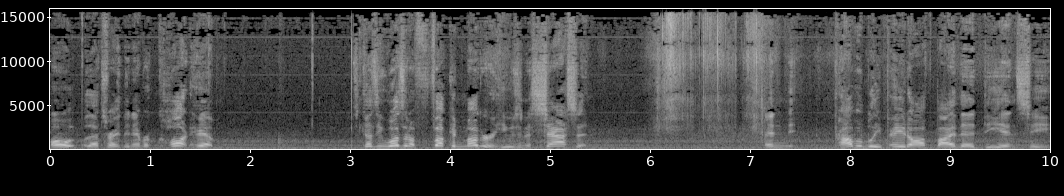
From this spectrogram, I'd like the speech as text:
Oh, that's right. They never caught him. It's because he wasn't a fucking mugger. He was an assassin, and probably paid off by the DNC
